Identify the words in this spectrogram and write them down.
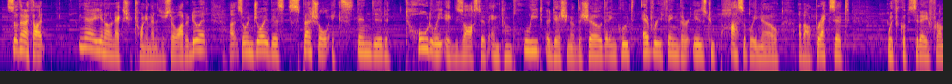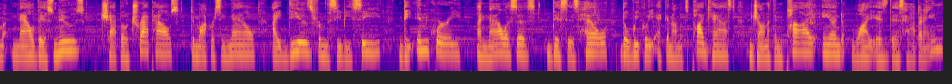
So then I thought, nah, you know, an extra 20 minutes or so ought to do it. Uh, so enjoy this special, extended, totally exhaustive, and complete edition of the show that includes everything there is to possibly know about Brexit with clips today from Now This News, Chapo Trap House, Democracy Now!, Ideas from the CBC, The Inquiry, Analysis, This Is Hell, The Weekly Economics Podcast, Jonathan Pie, and Why Is This Happening?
